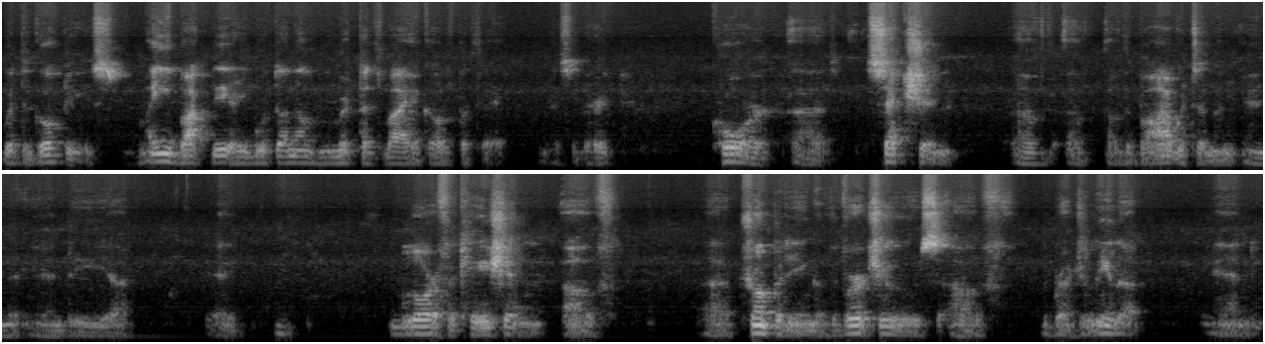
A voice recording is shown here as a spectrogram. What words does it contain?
with the gopis. Mai bhakti aributanam mrtatvaya kalpate. That's a very core uh, section of, of, of, the Bhagavatam and, and, and the uh, glorification of uh, trumpeting of the virtues of the Brajalila and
